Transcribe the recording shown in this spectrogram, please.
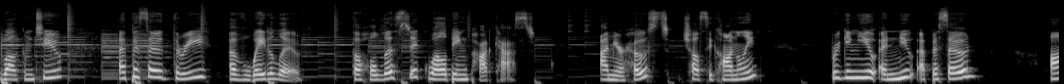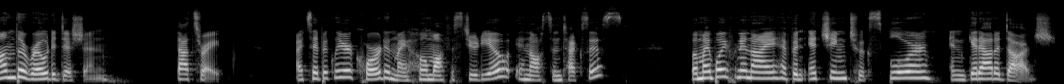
Welcome to episode three of Way to Live, the Holistic Wellbeing Podcast. I'm your host, Chelsea Connolly, bringing you a new episode on the road edition. That's right. I typically record in my home office studio in Austin, Texas, but my boyfriend and I have been itching to explore and get out of Dodge.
